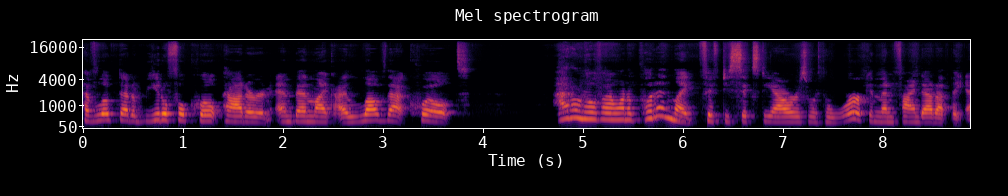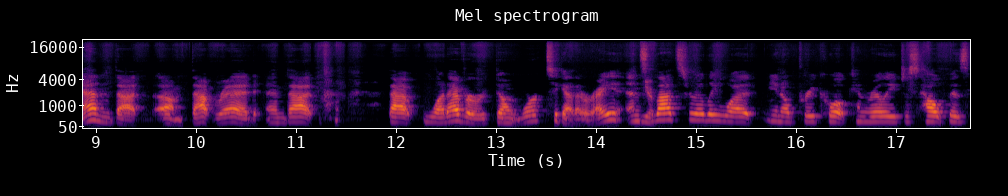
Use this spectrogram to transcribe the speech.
have looked at a beautiful quilt pattern and been like, I love that quilt. I don't know if I want to put in like 50, 60 hours worth of work and then find out at the end that um, that red and that that whatever don't work together, right? And so yep. that's really what, you know, pre-quilt can really just help is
